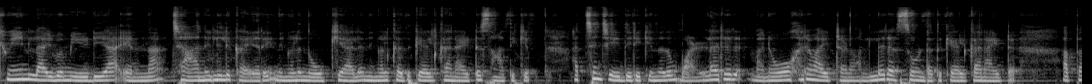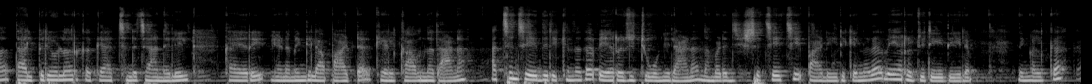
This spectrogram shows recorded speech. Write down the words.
ക്വീൻ ലൈവ് മീഡിയ എന്ന ചാനലിൽ കയറി നിങ്ങൾ നോക്കിയാൽ നിങ്ങൾക്കത് കേൾക്കാനായിട്ട് സാധിക്കും. അച്ഛൻ ചെയ്തിരിക്കുന്നതും വളരെ മനോഹരമായിട്ടാണ്. നല്ല രസമുണ്ട് അത് കേൾക്കാനായിട്ട്. അപ്പോൾ താല്പര്യമുള്ളവർക്കൊക്കെ അച്ഛന്റെ ചാനലിൽ കയറി വേണമെങ്കിൽ ആ പാട്ട് കേൾക്കാവുന്നതാണ്. അച്ഛൻ ചെയ്തിരിക്കുന്നത് വേറൊരു ട്യൂണിലാണ്. നമ്മുടെ ജിഷ ചേച്ചി പാടിയിരിക്കുന്നത് വേറൊരു രീതിയിലും. നിങ്ങൾക്ക്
